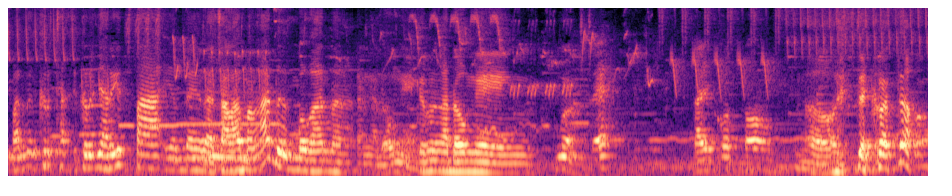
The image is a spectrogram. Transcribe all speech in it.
pan keur ca- keur nyarita yang daerah salah Mang Adeng bogana Kan ngadongeng. keur ngadongeng Meh, teh. Tai kotor. oh teh kotok Oh.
